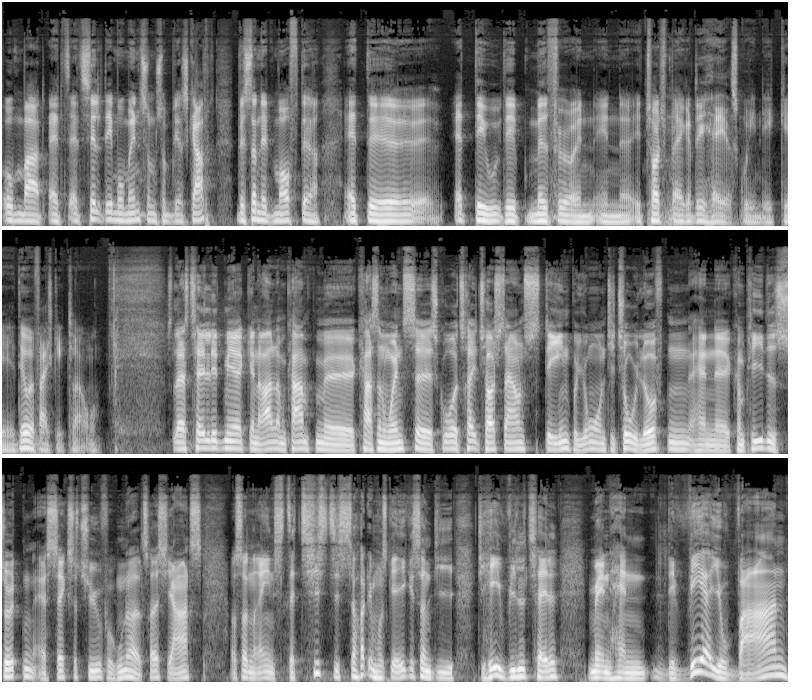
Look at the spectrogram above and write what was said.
åbenbart, at, at selv det momentum, som bliver skabt ved sådan et mof der, at, øh, at det, det medfører en, en, et touchback, og det havde jeg sgu egentlig ikke, øh, det var jeg faktisk ikke klar over. Så lad os tale lidt mere generelt om kampen. Øh, Carson Wentz øh, scorede tre touchdowns, det ene på jorden, de to i luften. Han uh, completed 17 af 26 for 150 yards, og sådan rent statistisk, så er det måske ikke sådan de, de helt vilde tal, men han leverer jo varen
